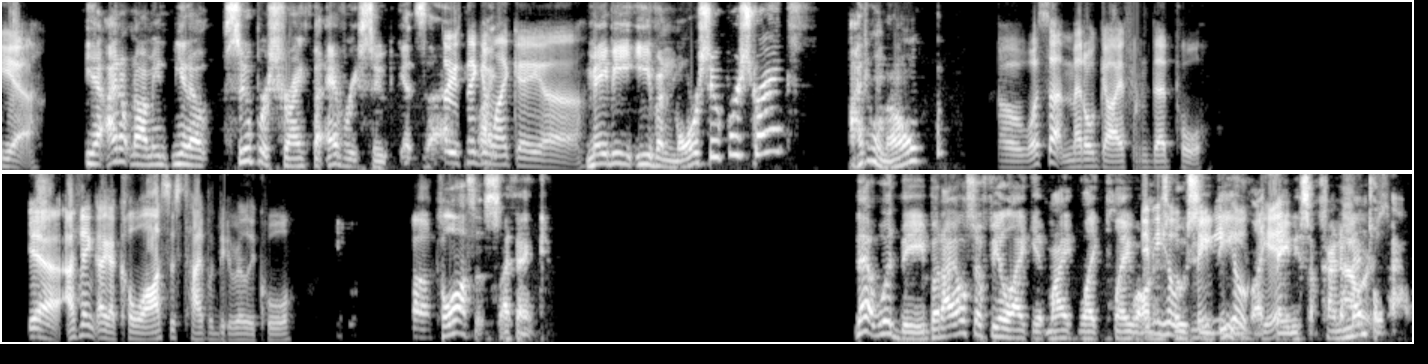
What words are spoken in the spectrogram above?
Yeah. yeah, I don't know. I mean, you know, super strength, but every suit gets that. So you're thinking like, a uh maybe even more super strength? I don't know. Oh, what's that metal guy from Deadpool? Yeah, I think like a Colossus type would be really cool. Uh, Colossus, I think. That would be, but I also feel like it might like play on Maybe his OCD, maybe like maybe some kind of mental power.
